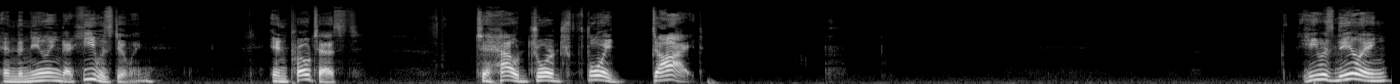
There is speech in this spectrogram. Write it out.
and the kneeling that he was doing in protest to how George Floyd died. He was kneeling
